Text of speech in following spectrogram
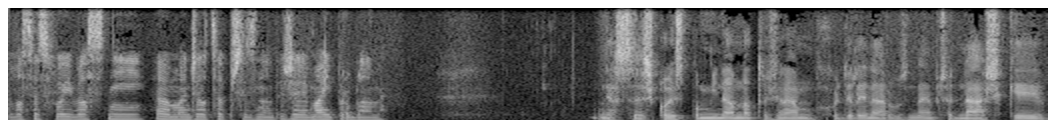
vlastně svoji vlastní eh, manželce přiznat, že mají problémy. Já se ze školy vzpomínám na to, že nám chodili na různé přednášky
